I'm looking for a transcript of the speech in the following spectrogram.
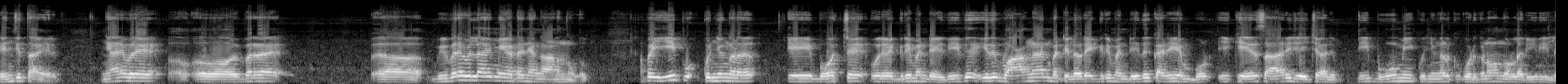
രഞ്ജിത്തായാലും ഞാനിവരെ ഇവരെ വിവരമില്ലായ്മയായിട്ട് ഞാൻ കാണുന്നുള്ളൂ. അപ്പോൾ ഈ കുഞ്ഞുങ്ങൾ ഈ ബോച്ചെ ഒരു എഗ്രിമെന്റ് എഴുതി. ഇത് ഇത് വാങ്ങാൻ പറ്റില്ല ഒരു എഗ്രിമെന്റ് ഇത് കഴിയുമ്പോൾ ഈ കേസ് ആര് ജയിച്ചാലും ഈ ഭൂമി കുഞ്ഞുങ്ങൾക്ക് കൊടുക്കണമെന്നുള്ള രീതിയിൽ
